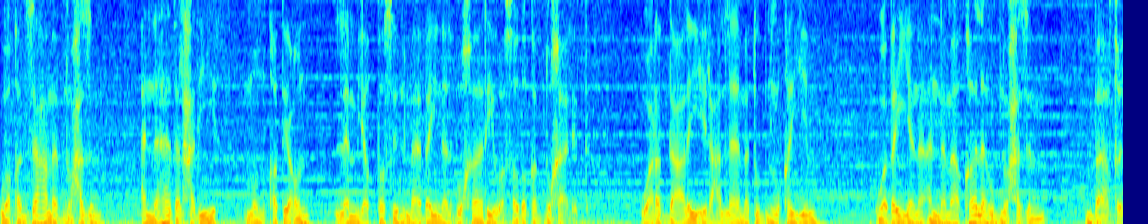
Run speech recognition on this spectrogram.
وقد زعم ابن حزم أن هذا الحديث منقطع لم يتصل ما بين البخاري وصدق بن خالد ورد عليه العلامة ابن القيم وبين أن ما قاله ابن حزم باطل.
